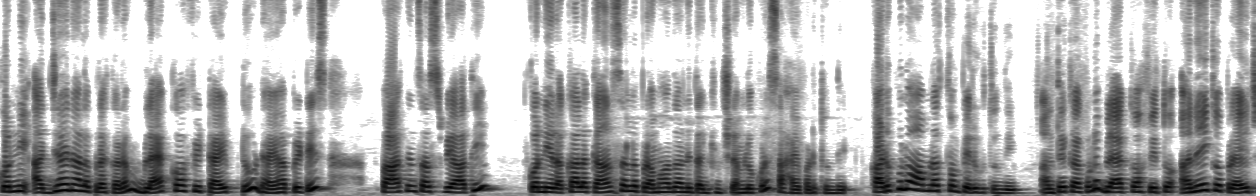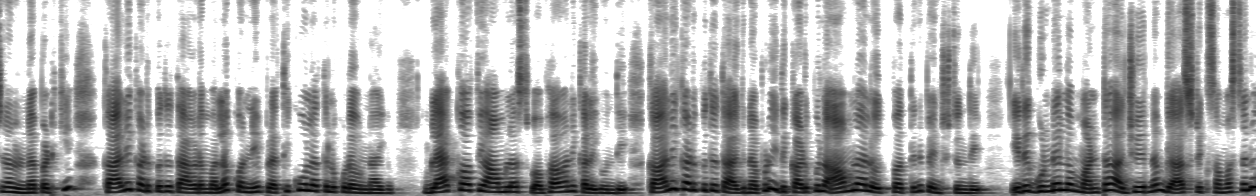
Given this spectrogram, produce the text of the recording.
కొన్ని అధ్యయనాల ప్రకారం black coffee type two diabetes Parkinson's వ్యాధి కొన్ని రకాల క్యాన్సర్ల ప్రమాదాన్ని తగ్గించడంలో కూడా సహాయపడుతుంది. కడుపులో ఆమ్లత్వం పెరుగుతుంది. అంతేకాకుండా బ్లాక్ కాఫీతో అనేక ప్రయోజనాలు ఉన్నప్పటికీ ఖాళీ కడుపుతో తాగడం వల్ల కొన్ని ప్రతికూలతలు కూడా ఉన్నాయి. బ్లాక్ కాఫీ ఆమ్ల స్వభావాన్ని కలిగి ఉంది. ఖాళీ కడుపుతో తాగినప్పుడు ఇది కడుపులో ఆమ్లాల ఉత్పత్తిని పెంచుతుంది. ఇది గుండెల్లో మంట అజీర్ణం గ్యాస్ట్రిక్ సమస్యలు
